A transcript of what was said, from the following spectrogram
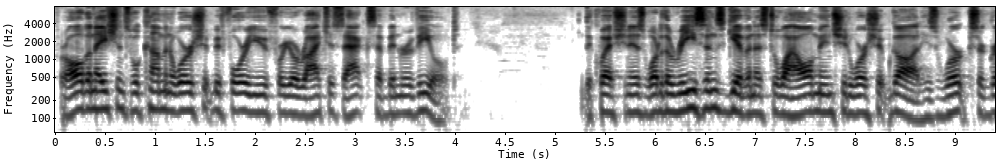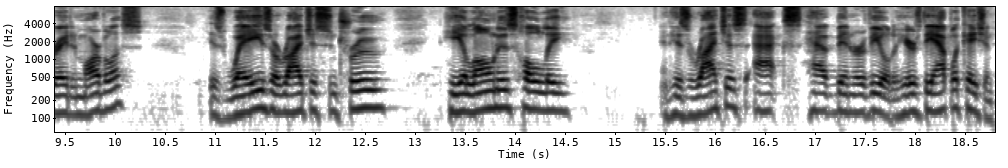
For all the nations will come and worship before you, for your righteous acts have been revealed. The question is, what are the reasons given as to why all men should worship God? His works are great and marvelous. His ways are righteous and true. He alone is holy, and his righteous acts have been revealed. Here's the application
